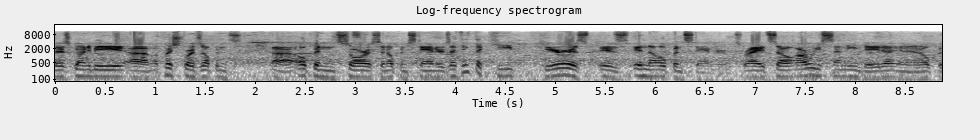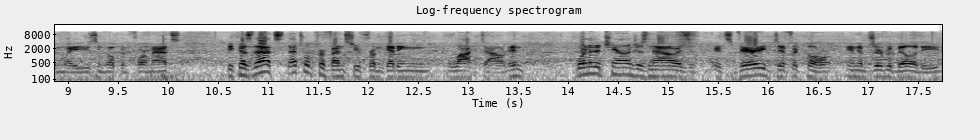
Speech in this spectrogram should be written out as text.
There's going to be um, a push towards open, uh, open source and open standards. I think the key here is is in the open standards, right? So are we sending data in an open way using open formats? Because that's that's what prevents you from getting locked out. And one of the challenges now is it's very difficult in observability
